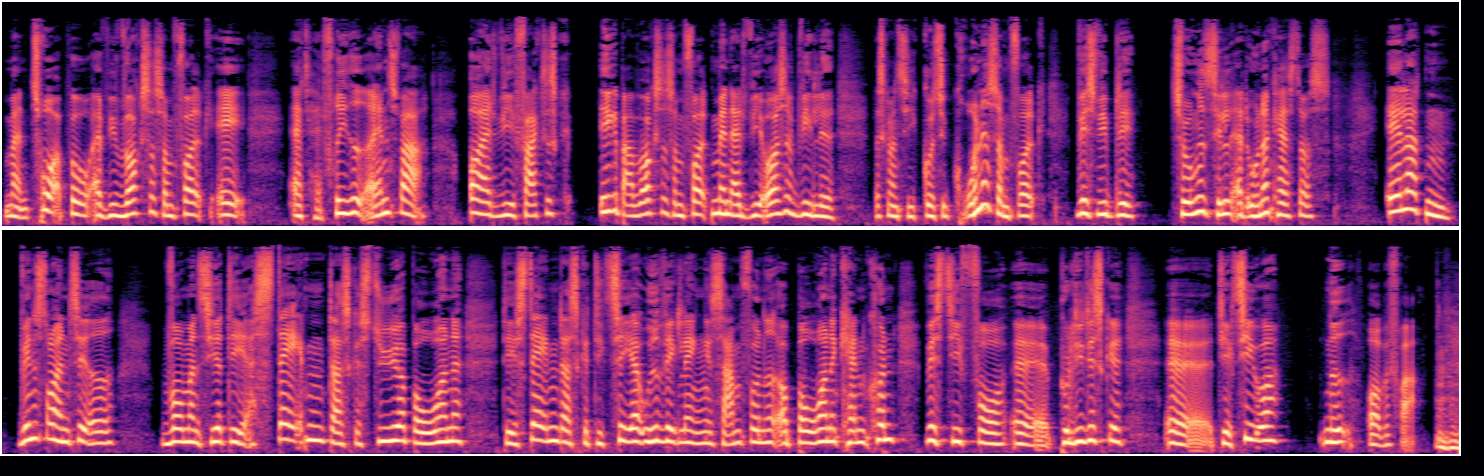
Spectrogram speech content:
man tror på, at vi vokser som folk af at have frihed og ansvar, og at vi faktisk ikke bare vokser som folk, men at vi også ville, hvad skal man sige, gå til grunde som folk, hvis vi blev tvunget til at underkaste os. Eller den venstreorienterede, hvor man siger, at det er staten, der skal styre borgerne, det er staten, der skal diktere udviklingen i samfundet, og borgerne kan kun, hvis de får øh, politiske øh, direktiver ned oppefra. Mm-hmm.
